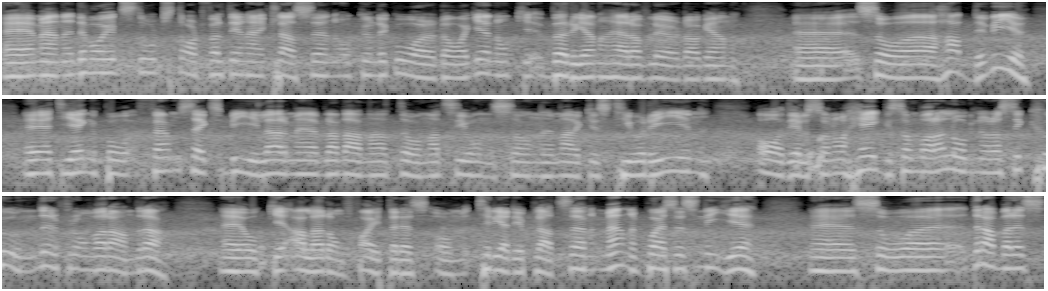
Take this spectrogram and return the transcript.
Eh, men det var ju ett stort startfält i den här klassen och under gårdagen och början här av lördagen eh, så hade vi ju eh, ett gäng på fem, sex bilar med bland annat då Mats Jonsson, Marcus Theorin, Adelsson och Hägg som bara låg några sekunder från varandra eh, och alla de fightades om tredjeplatsen. Men på SS9 eh, så eh, drabbades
